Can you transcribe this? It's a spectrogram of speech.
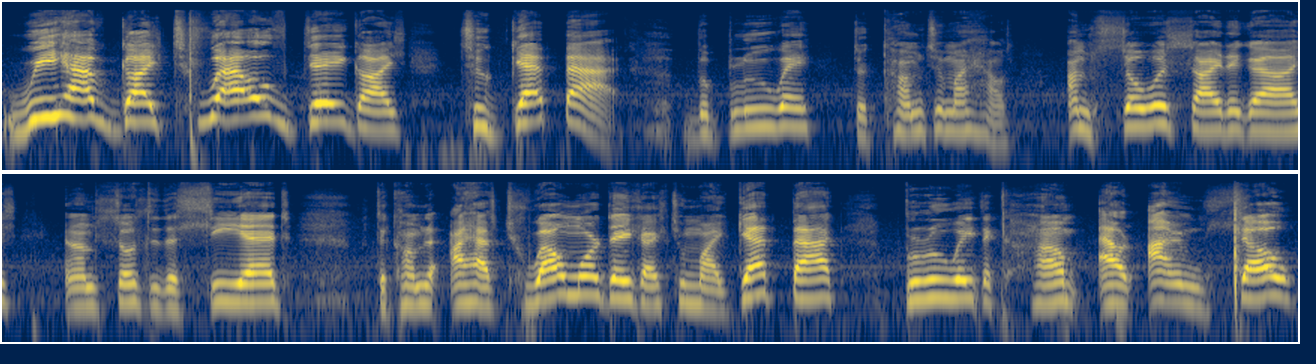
We have guys 12 day guys to get back the Blu-ray to come to my house. I'm so excited guys and I'm so excited to see it to come. I have 12 more days, guys, to my Get Back Blu-ray to come out. I'm so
